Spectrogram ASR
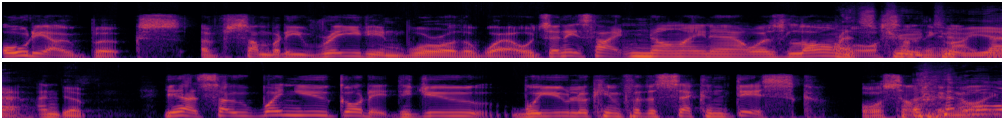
audio books of somebody reading War of the Worlds, and it's like nine hours long That's or something too, like yeah. that. And Yep. yeah, so when you got it, did you were you looking for the second disc or something like well,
